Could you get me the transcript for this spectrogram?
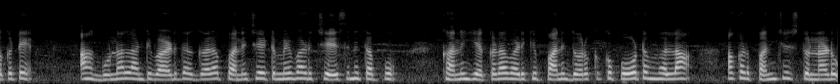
ఒకటే. ఆ గుణ లాంటి వాడి దగ్గర పని చేయటమే వాడు చేసిన తప్పు. కానీ ఎక్కడా వాడికి పని దొరకకపోవటం వల్ల అక్కడ పని చేస్తున్నాడు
